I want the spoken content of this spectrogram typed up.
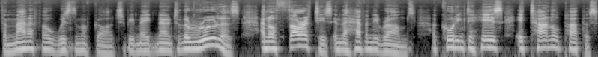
the manifold wisdom of God should be made known to the rulers and authorities in the heavenly realms, according to his eternal purpose,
